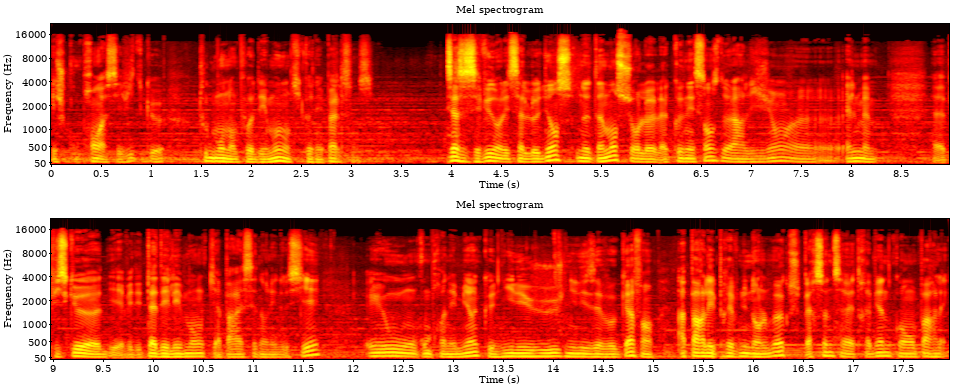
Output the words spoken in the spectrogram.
Et je comprends assez vite que tout le monde emploie des mots dont il ne connaît pas le sens. Ça, ça s'est vu dans les salles d'audience, notamment sur la connaissance de la religion euh, elle-même. Euh, Puisqu'il y avait des tas d'éléments qui apparaissaient dans les dossiers et où on comprenait bien que ni les juges ni les avocats, enfin, à part les prévenus dans le box, personne ne savait très bien de quoi on parlait.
